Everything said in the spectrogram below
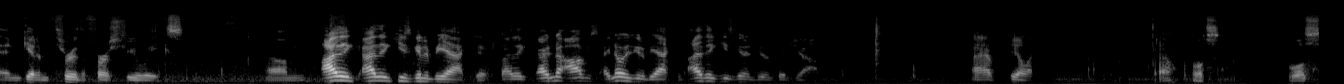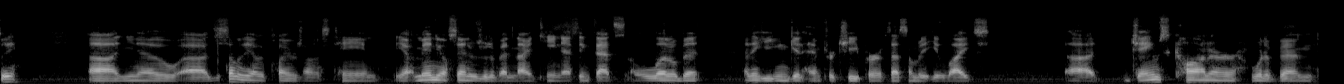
and get him through the first few weeks. Um, I think I think he's going to be active. I think I know obviously I know he's going to be active. I think he's going to do a good job. I have a feeling. Well, we'll we'll see. Uh, you know, uh, just some of the other players on his team. Yeah, Emmanuel Sanders would have been 19. I think that's a little bit. I think you can get him for cheaper if that's somebody he likes. Uh, James Conner would have been.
